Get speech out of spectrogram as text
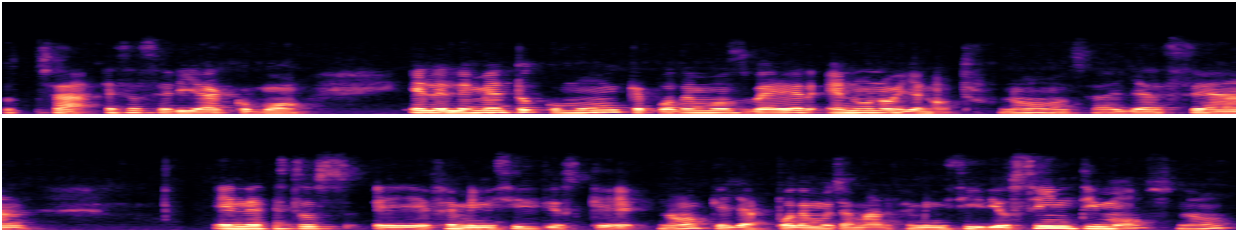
O sea, esa sería como el elemento común que podemos ver en uno y en otro, ¿no? O sea, ya sean en estos eh, feminicidios que, ¿no? que ya podemos llamar feminicidios íntimos, ¿no?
